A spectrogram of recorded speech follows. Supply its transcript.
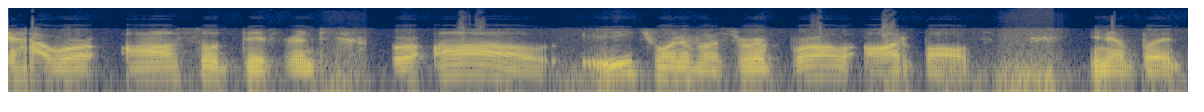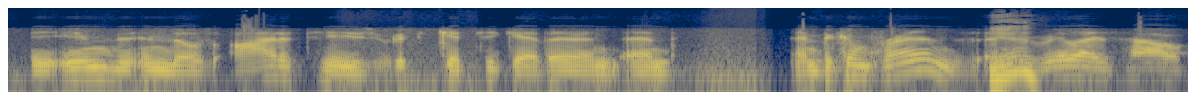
how we're all so different. We're all each one of us we're, we're all oddballs, you know. But in in those oddities, we could get together and and and become friends and Yeah. realize how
